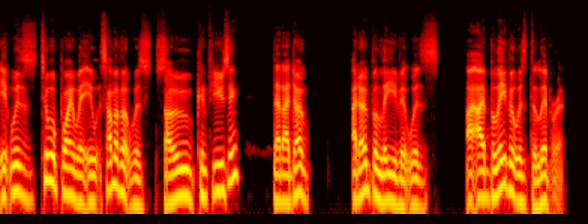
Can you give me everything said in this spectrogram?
it was to a point where it, some of it was so confusing that I don't I don't believe it was I, I believe it was deliberate.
